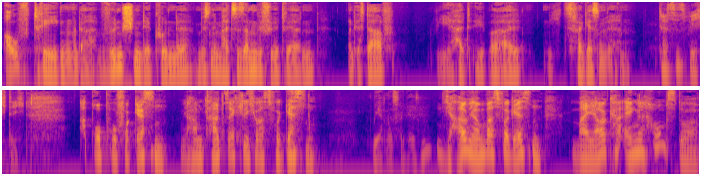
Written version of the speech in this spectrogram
Aufträgen oder Wünschen der Kunde müssen eben halt zusammengeführt werden und es darf, wie halt überall, nichts vergessen werden. Das ist wichtig. Apropos vergessen, wir haben tatsächlich was vergessen. Wir haben was vergessen. Ja, wir haben was vergessen. Mallorca Engel Home Store.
